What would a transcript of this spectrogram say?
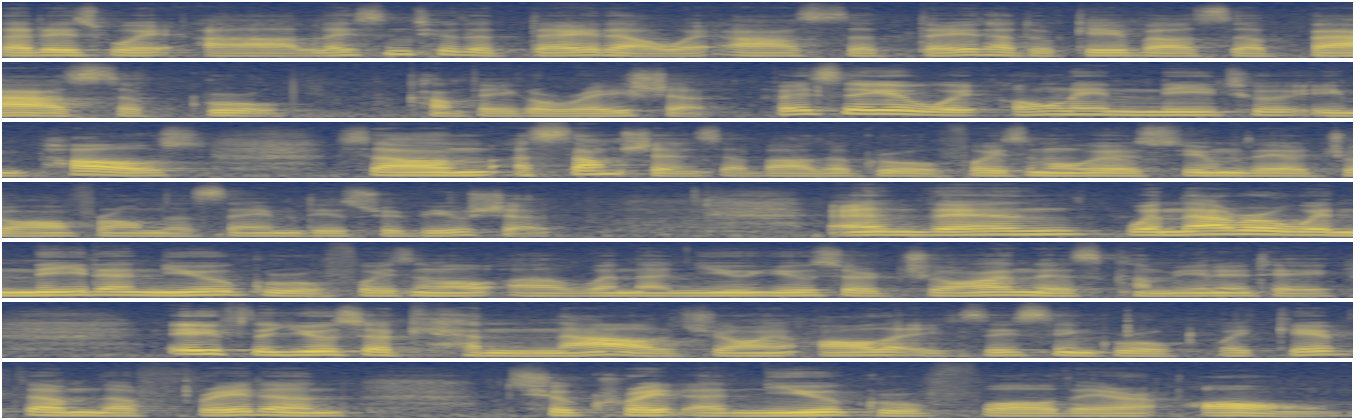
That is, we uh, listen to the data. We ask the data to give us the best group configuration. Basically, we only need to impose some assumptions about the group. For example, we assume they are drawn from the same distribution. And then whenever we need a new group, for example, uh, when a new user joins this community, if the user cannot join all the existing group, we give them the freedom to create a new group for their own.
